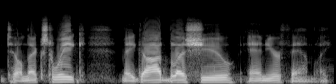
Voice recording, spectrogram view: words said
Until next week, may God bless you and your family.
